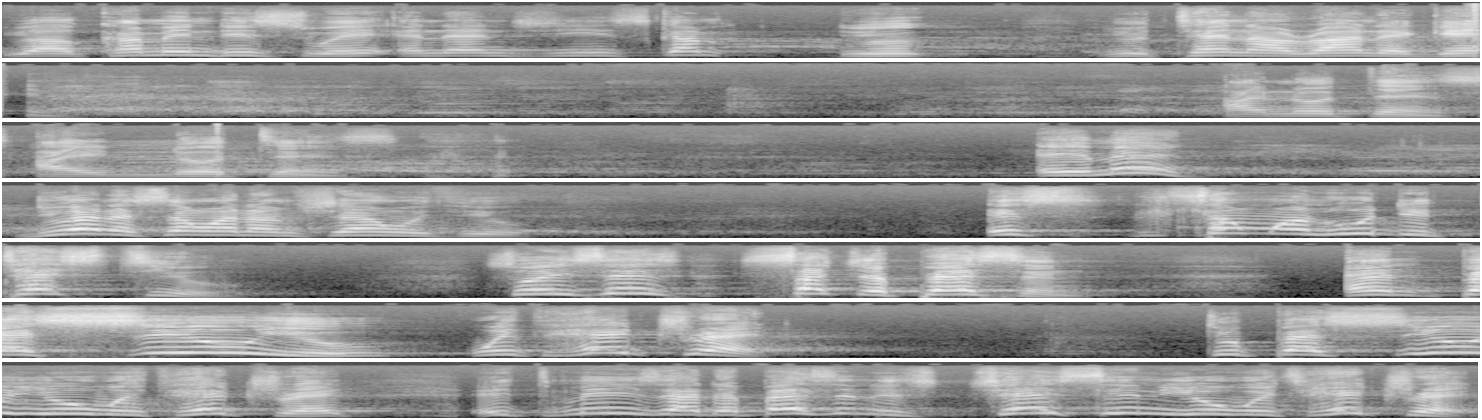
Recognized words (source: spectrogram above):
you are coming this way, and then she's come. You you turn around again. I know things. I know things. Amen. Do you understand what I'm sharing with you? It's someone who detests you. So he says, such a person and pursue you with hatred. To pursue you with hatred, it means that the person is chasing you with hatred.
